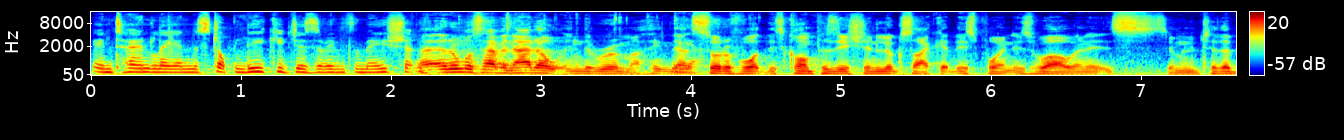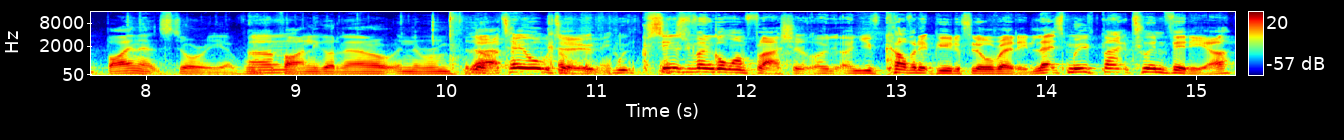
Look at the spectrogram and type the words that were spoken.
internally and stop leakages of information. And almost have an adult in the room. I think that's yeah. sort of what this composition looks like at this point as well, and it's similar to the Binance story. We've um, finally got an adult in the room for look, that. I'll tell you what we'll company. do. Since we've only got one flash, and you've covered it beautifully already, let's move back to NVIDIA.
